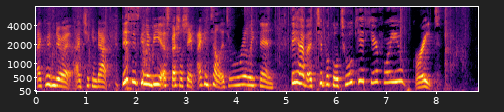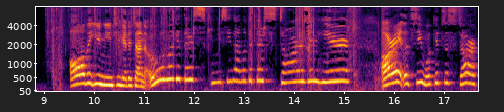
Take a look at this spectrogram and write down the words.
I couldn't do it. I chickened out. This is going to be a special shape. I can tell it's really thin. They have a typical toolkit here for you. Great. All that you need to get it done. Oh, look at there's, can you see that? Look at their stars in here. All right, let's see what gets a star.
